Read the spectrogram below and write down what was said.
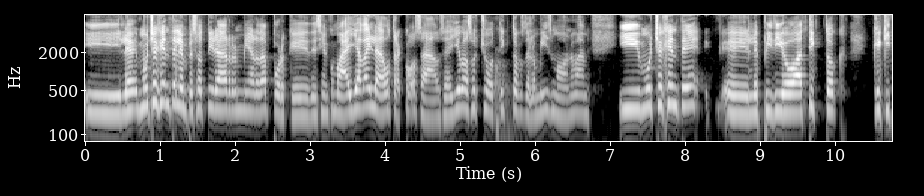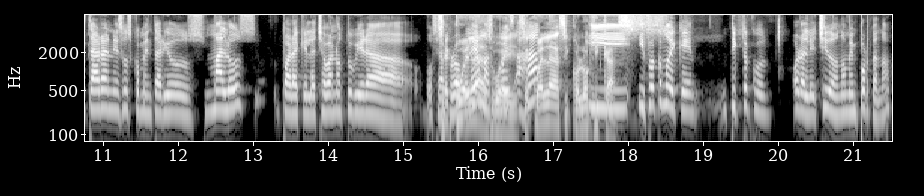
y le- mucha gente le empezó a tirar mierda porque decían como, ay, ya baila otra cosa, o sea, llevas ocho TikToks de lo mismo, no mames. Y mucha gente eh, le pidió a TikTok que quitaran esos comentarios malos para que la chava no tuviera, o sea, problemas, pues. Secuelas psicológicas. Y, fue como de que TikTok, pues, órale, chido, no me importa, ¿no?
